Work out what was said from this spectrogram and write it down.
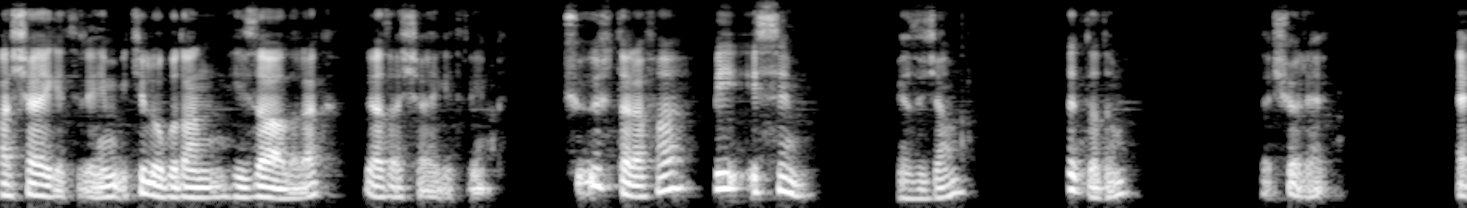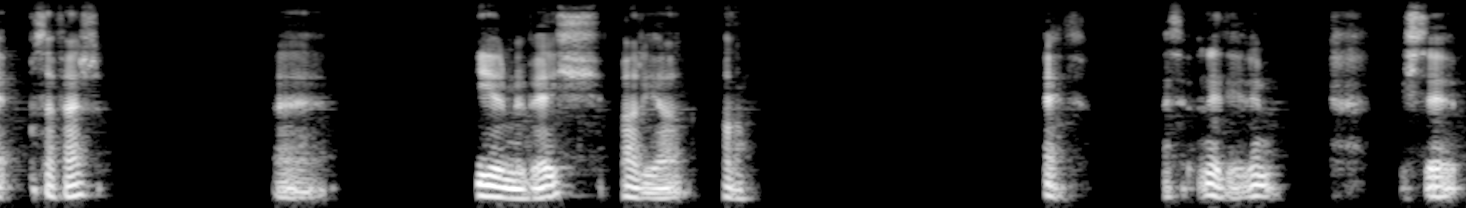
aşağıya getireyim. İki logodan hiza alarak biraz aşağıya getireyim. Şu üst tarafa bir isim yazacağım. Tıkladım. Şöyle evet, bu sefer e, 25 araya kalın. Evet. Mesela ne diyelim? İşte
